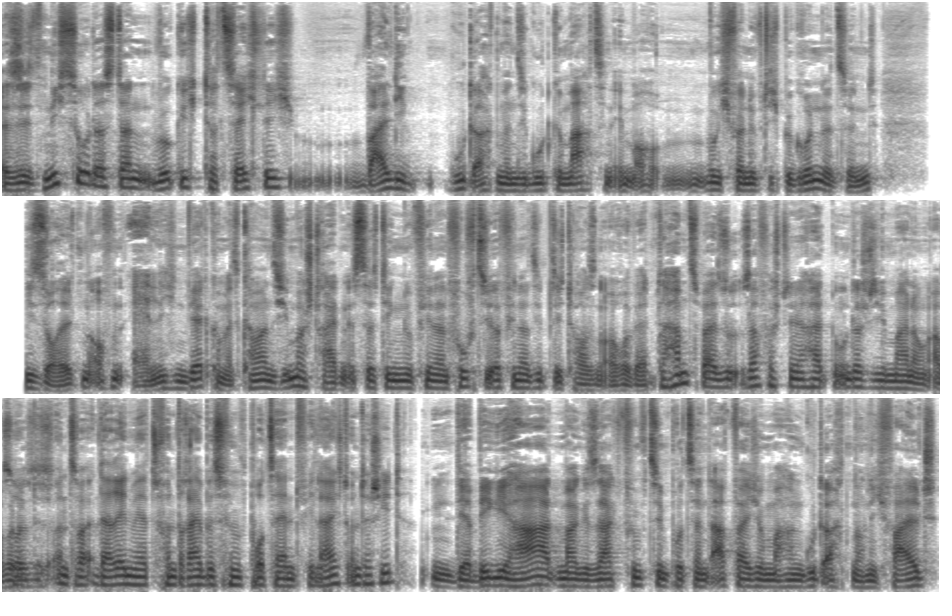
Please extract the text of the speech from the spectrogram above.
es ist nicht so, dass dann wirklich tatsächlich, weil die Gutachten, wenn sie gut gemacht sind, eben auch wirklich vernünftig begründet sind, die sollten auf einen ähnlichen Wert kommen. Jetzt kann man sich immer streiten, ist das Ding nur 450 oder 470.000 Euro wert? Da haben zwei Sachverständige halt eine unterschiedliche Meinung. Aber so, das ist, und zwar, da reden wir jetzt von drei bis fünf Prozent vielleicht Unterschied? Der BGH hat mal gesagt, 15 Prozent Abweichung machen Gutachten noch nicht falsch.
